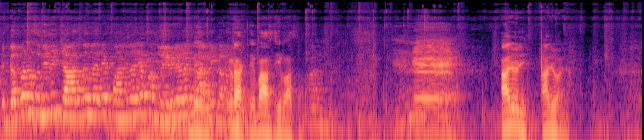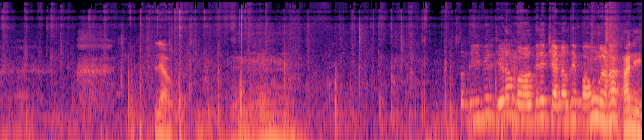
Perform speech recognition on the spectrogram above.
ਤੇ ਗੱਬਰ ਸੰਦੀਪ ਜੀ 4 ਦਿਨ ਲੈ ਜੇ 5 ਲੈ ਜੇ ਪਰ ਲੇਵੇ ਵਾਲੇ ਕਰਾ ਕੇ ਕਰੋ। ਗੜਾ ਕੇ ਬਸ ਜੀ ਬਸ। ਹਾਂਜੀ। ਆ ਜਾਓ ਜੀ ਆ ਜਾਓ ਆ ਜਾਓ। ਲਿਆਓ। ਸੰਦੀਪ ਵੀਰ ਜਿਹੜਾ ਮਾਲ ਤੇਰੇ ਚੈਨਲ ਤੇ ਪਾਉਂਗਾ ਨਾ ਹਾਂਜੀ।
